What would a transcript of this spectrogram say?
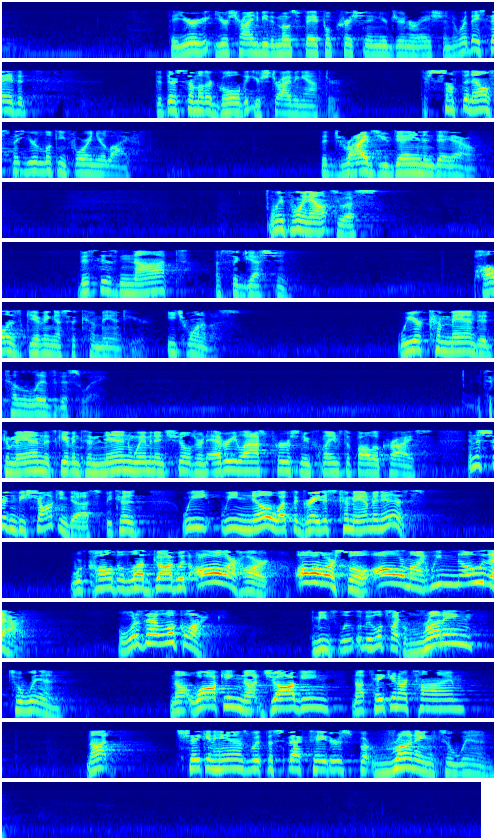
that you're, you're trying to be the most faithful Christian in your generation? Or they say that, that there's some other goal that you're striving after? There's something else that you're looking for in your life that drives you day in and day out. Let me point out to us this is not a suggestion. Paul is giving us a command here, each one of us. We are commanded to live this way. It's a command that's given to men, women, and children, every last person who claims to follow Christ. And this shouldn't be shocking to us because we, we know what the greatest commandment is. We're called to love God with all our heart, all our soul, all our mind. We know that. Well, what does that look like? It means it looks like running to win. Not walking, not jogging, not taking our time, not shaking hands with the spectators, but running to win.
